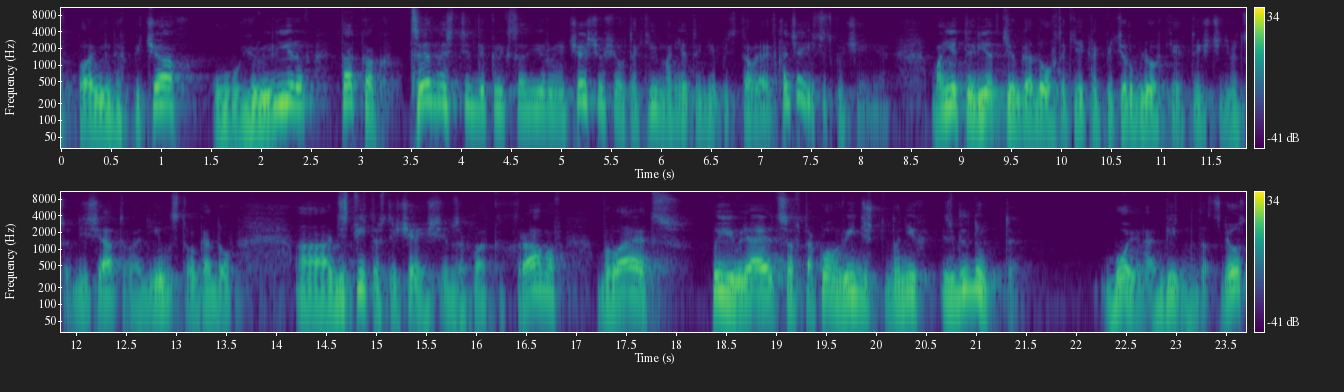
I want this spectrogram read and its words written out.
в плавильных печах у ювелиров, так как ценности для коллекционирования чаще всего такие монеты не представляют, хотя есть исключения. Монеты редких годов, такие как пятирублевки 1910-11 годов, а, действительно встречающиеся в закладках храмов, бывают появляются в таком виде, что на них взглянуть-то больно, обидно до слез.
